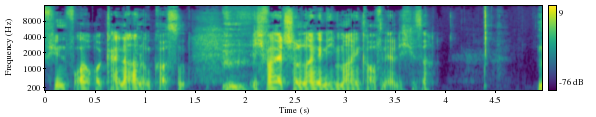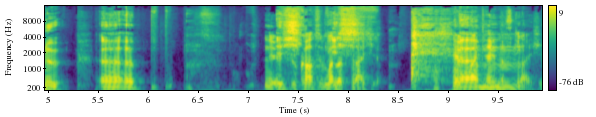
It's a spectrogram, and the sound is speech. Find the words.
5 Euro, keine Ahnung kosten. Ich war jetzt schon lange nicht mehr einkaufen, ehrlich gesagt. Nö. Äh, äh, Nee, Ich- du kaufst immer das ich- Gleiche. Weiterhin das ähm, Gleiche.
